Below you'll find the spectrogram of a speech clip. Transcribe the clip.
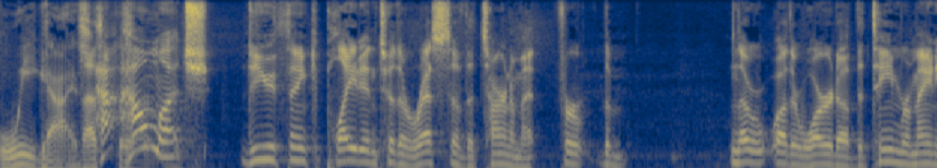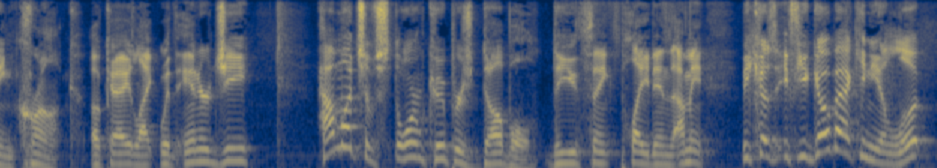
we guys. How, how much do you think played into the rest of the tournament for the no other word of the team remaining crunk? Okay, like with energy. How much of Storm Cooper's double do you think played in? I mean, because if you go back and you look,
